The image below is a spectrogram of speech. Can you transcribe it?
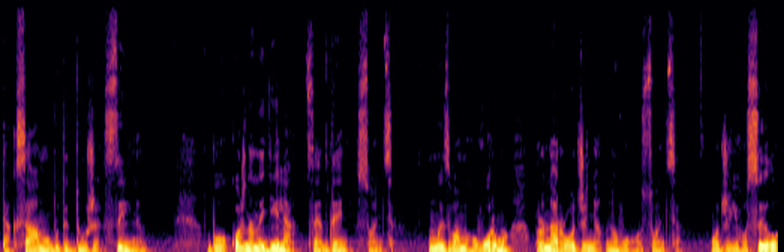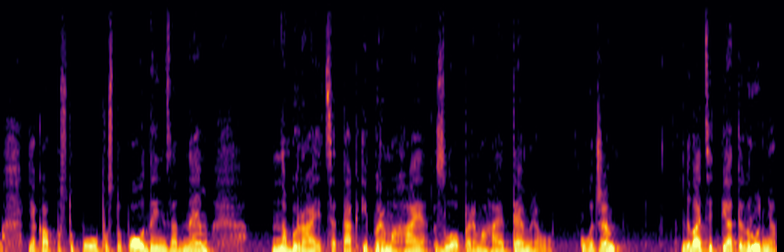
так само буде дуже сильним. Бо кожна неділя це День Сонця. Ми з вами говоримо про народження нового сонця. Отже, його силу, яка поступово-поступово, день за днем набирається так і перемагає зло, перемагає темряву. Отже, 25 грудня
